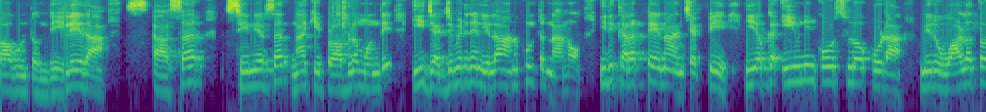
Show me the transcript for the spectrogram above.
బాగుంటుంది? లేదా సార్ సీనియర్ సార్ నాకు ఈ ప్రాబ్లం ఉంది. ఈ జడ్జిమెంట్ నేను ఇలా అనుకుంటున్నాను. ఇది కరెక్టేనా అని చెప్పి ఈ యొక్క ఈవినింగ్ కోర్సులో కూడా మీరు వాళ్ళతో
